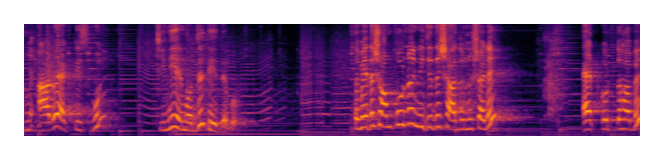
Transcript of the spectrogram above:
আমি আরও এক স্পুন চিনি এর মধ্যে দিয়ে দেবো। তবে এটা সম্পূর্ণ নিজেদের স্বাদ অনুসারে অ্যাড করতে হবে।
